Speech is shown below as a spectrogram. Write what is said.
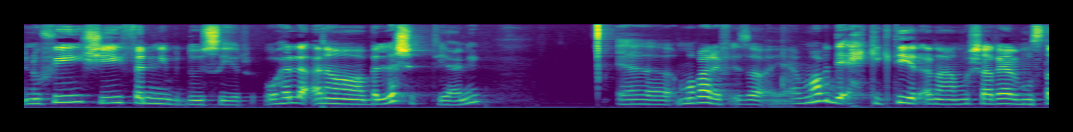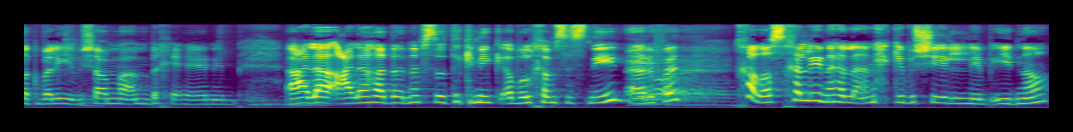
إنه في شيء فني بده يصير. وهلأ أنا بلشت يعني آه ما بعرف إذا يعني ما بدي أحكي كثير أنا عن مشاريع المستقبلية مشان ما أنبخي يعني على على هذا نفسه تكنيك أبو الخمس سنين أيوة، عرفت؟ أيوة، أيوة. خلص خلينا هلأ نحكي بالشيء اللي بإيدنا.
